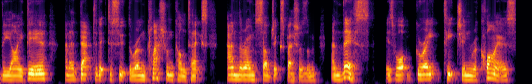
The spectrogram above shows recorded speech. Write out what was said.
the idea and adapted it to suit their own classroom context and their own subject specialism. And this is what great teaching requires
